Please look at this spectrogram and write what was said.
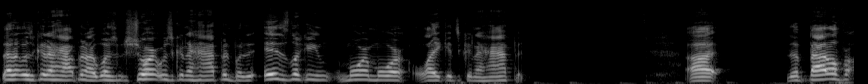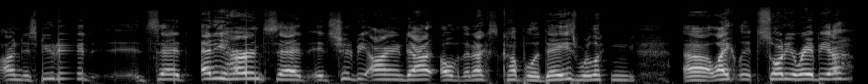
that it was going to happen. I wasn't sure it was going to happen, but it is looking more and more like it's going to happen. Uh, the battle for undisputed said eddie hearn said it should be ironed out over the next couple of days. We're looking uh, likely at saudi arabia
